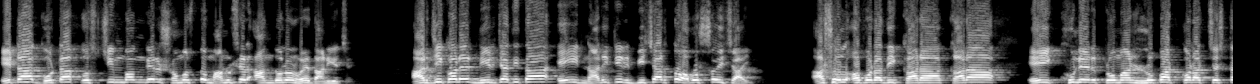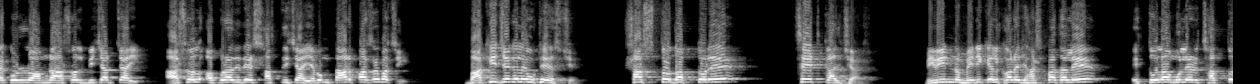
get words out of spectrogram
এটা গোটা পশ্চিমবঙ্গের সমস্ত মানুষের আন্দোলন হয়ে দাঁড়িয়েছে। আরজি করের নির্যাতিতা এই নারীটির বিচার তো অবশ্যই চাই। আসল অপরাধী কারা? কারা এই খুনের প্রমাণ লোপাট করার চেষ্টা করল? আমরা আসল বিচার চাই, আসল অপরাধীদের শাস্তি চাই এবং তার পাশাপাশি বাকি যেগুলো উঠে এসছে, স্বাস্থ্য দপ্তরে সেট কালচার, বিভিন্ন মেডিকেল কলেজ হাসপাতালে এই তোলামূলের ছাত্র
